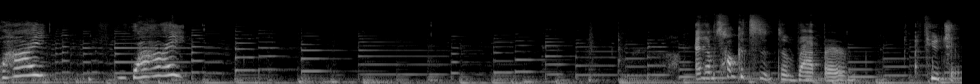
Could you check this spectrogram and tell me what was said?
why why? And I'm talking to the rapper Future.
